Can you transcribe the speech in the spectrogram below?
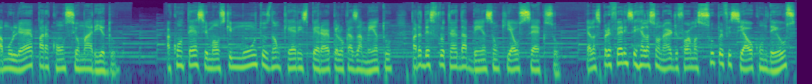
a mulher para com o seu marido. Acontece, irmãos, que muitos não querem esperar pelo casamento para desfrutar da bênção que é o sexo. Elas preferem se relacionar de forma superficial com Deus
